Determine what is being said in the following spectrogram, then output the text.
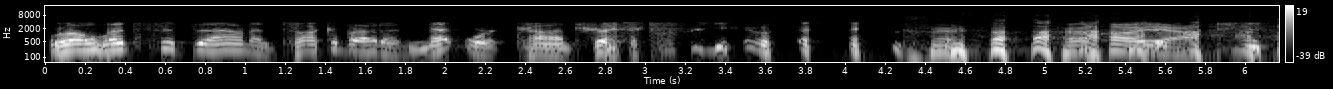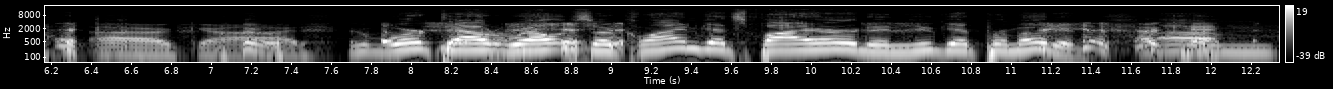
"Well, let's sit down and talk about a network contract for you." oh yeah. Oh God. It worked out well. So Klein gets fired and you get promoted. Okay. Um,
